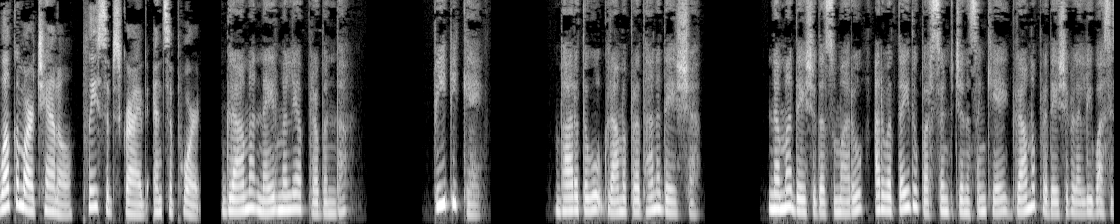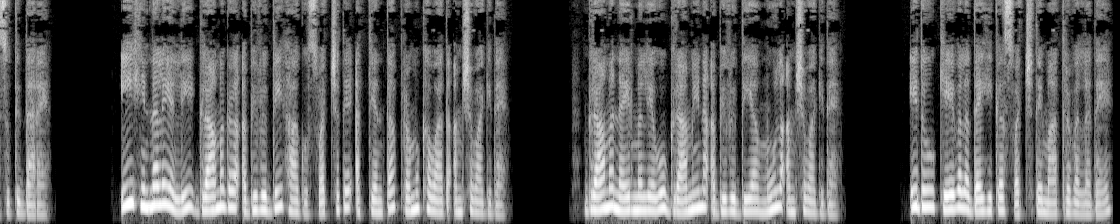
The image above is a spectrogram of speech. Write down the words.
Welcome our channel, please subscribe and support. ಗ್ರಾಮ ನೈರ್ಮಲ್ಯ ಪ್ರಬಂಧ. ಪೀಠಿಕೆ. ಭಾರತವು ಗ್ರಾಮ ಪ್ರಧಾನ ದೇಶ. ನಮ್ಮ ದೇಶದ ಸುಮಾರು ಅರವತ್ತೈದು ಪರ್ಸೆಂಟ್ ಜನಸಂಖ್ಯೆ ಗ್ರಾಮ ಪ್ರದೇಶಗಳಲ್ಲಿ ವಾಸಿಸುತ್ತಿದ್ದಾರೆ. ಈ ಹಿನ್ನೆಲೆಯಲ್ಲಿ ಗ್ರಾಮಗಳ ಅಭಿವೃದ್ಧಿ ಹಾಗೂ ಸ್ವಚ್ಛತೆ ಅತ್ಯಂತ ಪ್ರಮುಖವಾದ ಅಂಶವಾಗಿದೆ. ಗ್ರಾಮ ನೈರ್ಮಲ್ಯವು ಗ್ರಾಮೀಣ ಅಭಿವೃದ್ಧಿಯ ಮೂಲ ಅಂಶವಾಗಿದೆ. ಇದು ಕೇವಲ ದೈಹಿಕ ಸ್ವಚ್ಛತೆ ಮಾತ್ರವಲ್ಲದೆ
